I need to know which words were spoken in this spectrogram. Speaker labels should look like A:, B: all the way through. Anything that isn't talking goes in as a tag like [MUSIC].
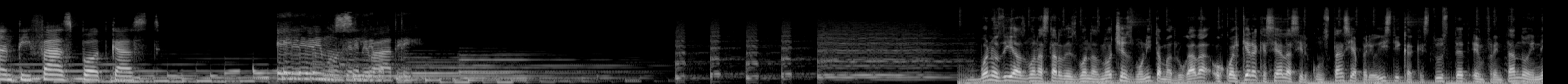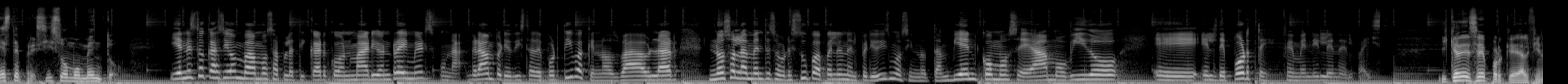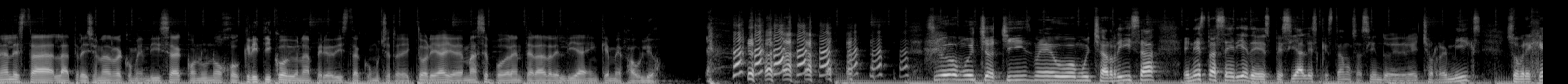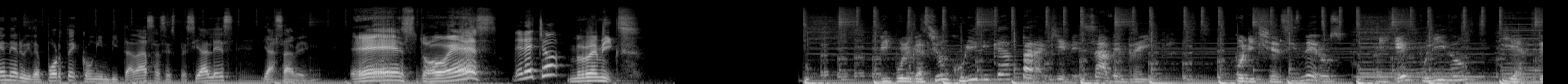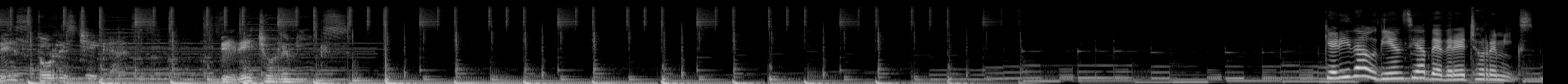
A: Antifaz Podcast. Elevemos el debate.
B: Buenos días, buenas tardes, buenas noches, bonita madrugada o cualquiera que sea la circunstancia periodística que esté usted enfrentando en este preciso momento.
C: Y en esta ocasión vamos a platicar con Marion Reimers, una gran periodista deportiva que nos va a hablar no solamente sobre su papel en el periodismo, sino también cómo se ha movido eh, el deporte femenil en el país.
D: Y quédese porque al final está la tradicional recomendiza con un ojo crítico de una periodista con mucha trayectoria y además se podrá enterar del día en que me fauleó. [LAUGHS]
B: Sí, hubo mucho chisme, hubo mucha risa en esta serie de especiales que estamos haciendo de Derecho Remix sobre género y deporte con invitadasas especiales. Ya saben, esto es.
C: ¿Derecho?
D: Remix.
E: Divulgación jurídica para quienes saben reír. Con Ixel Cisneros, Miguel Pulido y Andrés Torres Checa. Derecho Remix.
A: Querida audiencia de Derecho Remix,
